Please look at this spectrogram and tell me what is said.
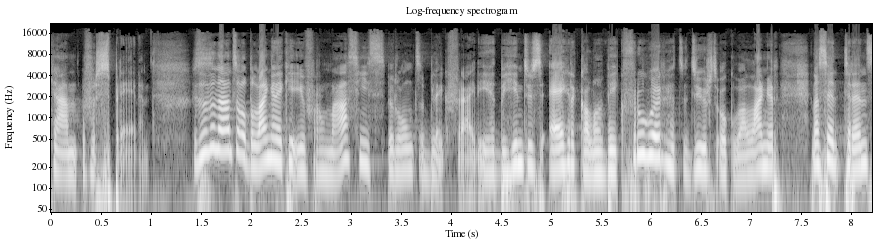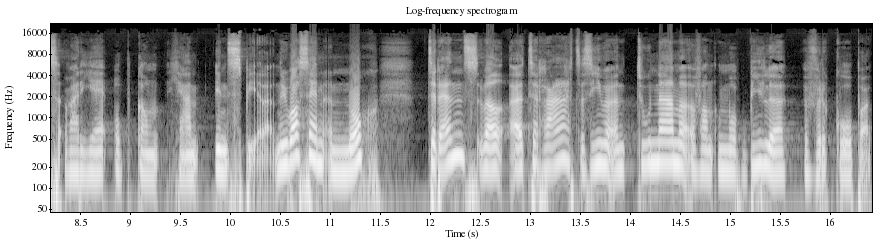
gaan verspreiden. Dus dat is een aantal belangrijke informaties rond Black Friday. Het begint dus eigenlijk al een week vroeger. Het duurt ook wat langer. En dat zijn trends waar jij op kan gaan inspelen. Nu, wat zijn er nog trends? Wel, uiteraard zien we een toename van mobiele verkopen.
